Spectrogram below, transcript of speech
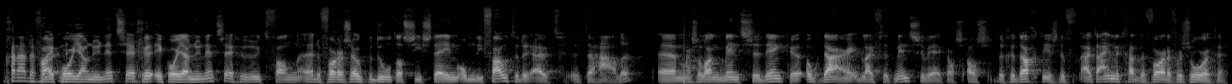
We gaan naar de VAR. Maar ik hoor jou nu net zeggen, ik hoor jou nu net zeggen Ruud, van uh, de VAR is ook bedoeld als systeem om die fouten eruit uh, te halen. maar zolang mensen denken, ook daar blijft het mensenwerk. Als, als de gedachte is, de, uiteindelijk gaat de VAR ervoor zorgen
